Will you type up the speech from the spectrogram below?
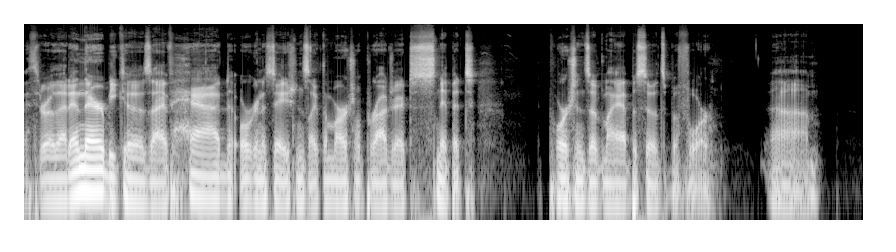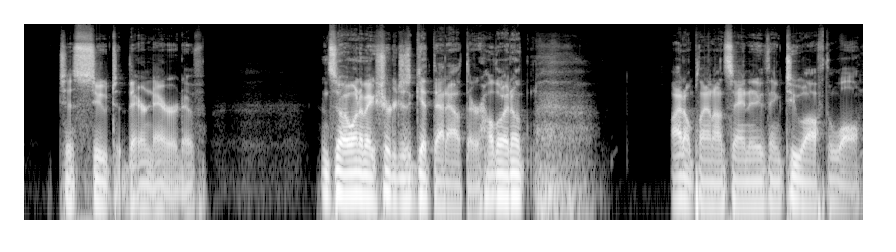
I throw that in there because I've had organizations like the Marshall Project snippet portions of my episodes before um, to suit their narrative. And so I want to make sure to just get that out there. Although I don't I don't plan on saying anything too off the wall.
